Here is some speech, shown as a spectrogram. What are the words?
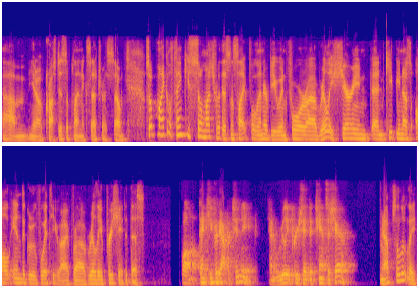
um, you know, cross discipline, etc. So, so Michael, thank you so much for this insightful interview and for uh, really sharing and keeping us all in the groove with you. I've uh, really appreciated this. Well, thank you for the opportunity and of really appreciate the chance to share. Absolutely.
